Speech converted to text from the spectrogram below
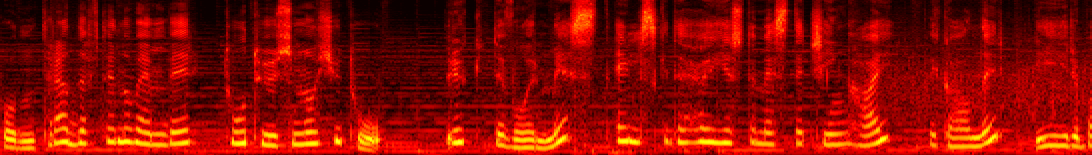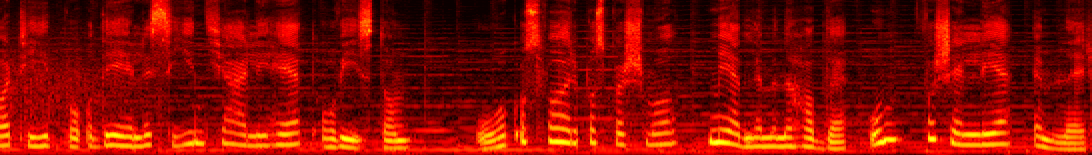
På den 30. november 2022 brukte vår mest elskede høyeste mester Ching Hai, veganer, dyrebar tid på å dele sin kjærlighet og visdom, og å svare på spørsmål medlemmene hadde om forskjellige emner.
